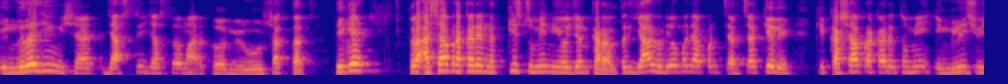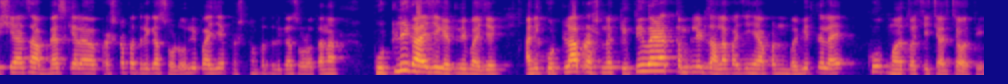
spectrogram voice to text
इंग्रजी विषयात जास्तीत जास्त मार्क मिळू शकतात. ठीक आहे? तर अशा प्रकारे नक्कीच तुम्ही नियोजन कराल. तर या व्हिडिओमध्ये आपण चर्चा केली की कशा प्रकारे तुम्ही इंग्लिश विषयाचा अभ्यास केला प्रश्नपत्रिका सोडवली पाहिजे प्रश्नपत्रिका सोडवताना कुठली काळजी घेतली पाहिजे आणि कुठला प्रश्न किती वेळात कंप्लीट झाला पाहिजे हे आपण बघितलेलं आहे. खूप महत्वाची चर्चा होती.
